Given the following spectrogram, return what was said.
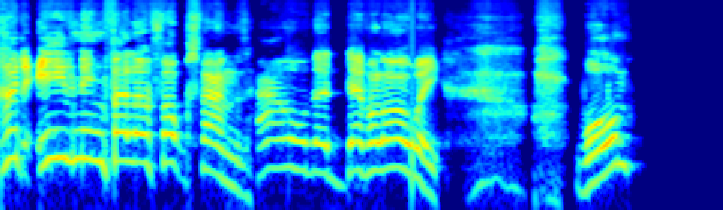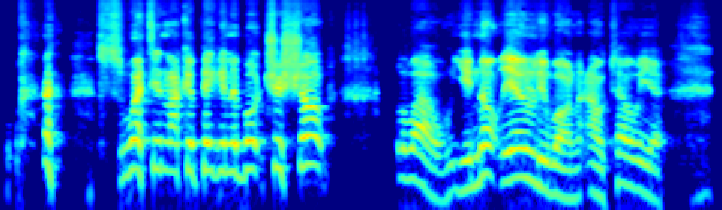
Good evening, fellow Fox fans. How the devil are we? Warm? Sweating like a pig in a butcher's shop? Well, you're not the only one, I'll tell you.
